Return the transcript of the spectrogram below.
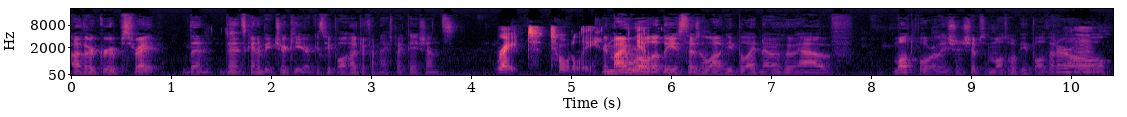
other groups right then then it's going to be trickier because people have different expectations Right. Totally. in my world at least there's a lot of people i know who have multiple relationships with multiple people that are Mhm. all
